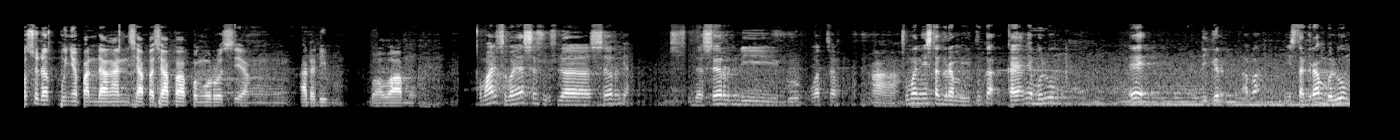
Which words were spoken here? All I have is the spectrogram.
Kau sudah punya pandangan siapa-siapa pengurus yang ada di bawahmu? Kemarin sebenarnya saya su- sudah share ya. Sudah share di grup WhatsApp. Ah, Cuman Instagram itu Kak kayaknya belum. Eh, di ger- apa? Instagram belum.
